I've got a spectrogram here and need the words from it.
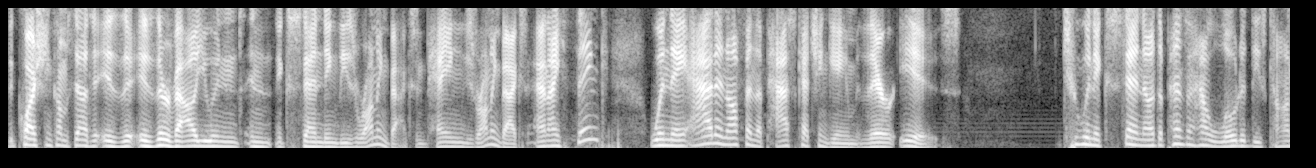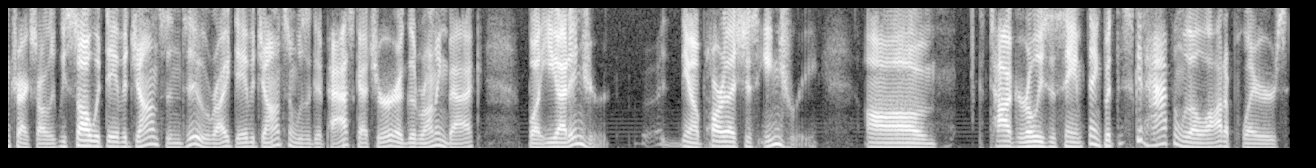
the question comes down to is there is there value in in extending these running backs and paying these running backs? And I think when they add enough in the pass catching game, there is to an extent. Now it depends on how loaded these contracts are. Like we saw with David Johnson too, right? David Johnson was a good pass catcher, a good running back, but he got injured. You know, part of that's just injury. Um, Todd Gurley's the same thing, but this could happen with a lot of players.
